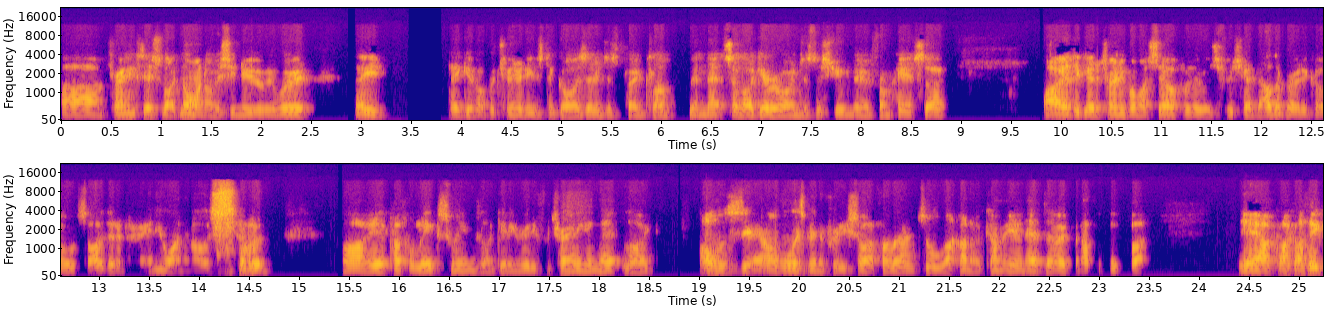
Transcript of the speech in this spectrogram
um, training session. Like no one obviously knew who we were. They they give opportunities to guys that are just playing club and that. So like everyone just assumed they're from here. So I had to go to training by myself. Whether it was Fish had the other bro to go, so I didn't know anyone, and I was sort of oh yeah, a couple of leg swings, like getting ready for training and that. Like I was yeah, I've always been a pretty shy fellow until I kind of come here and had to open up a bit. But yeah, I, I, think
